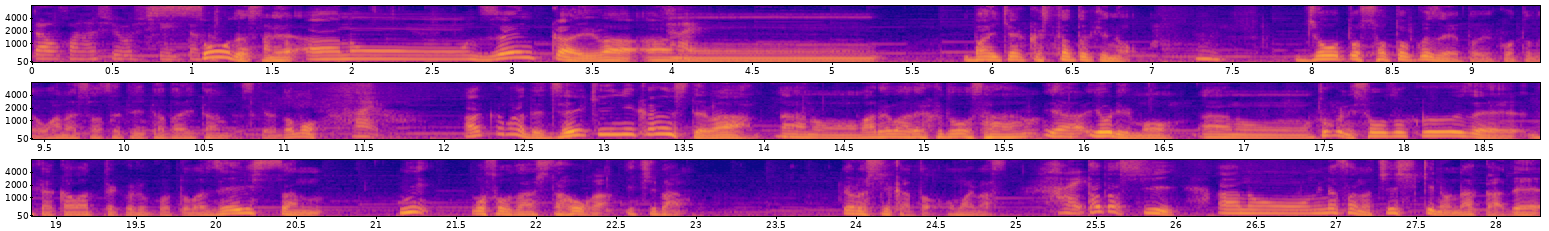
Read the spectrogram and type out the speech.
たお話をしていただそうですね。あのー前回はあのー売却した時のうん、譲渡所得税ということでお話しさせていただいたんですけれども、はい、あくまで税金に関しては、あのー我々不動産屋よりも、あのー特に相続税に関わってくることは税理士さんにご相談した方が一番よろしいかと思います。はい、ただし、あの皆さんの知識の中で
